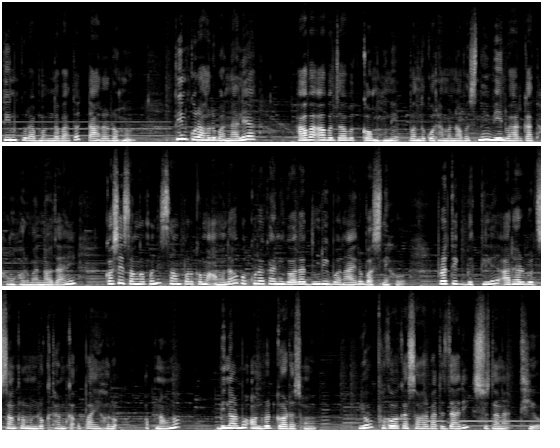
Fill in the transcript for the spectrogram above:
तिन कुरा बन्दबाट टाढा रहौँ तिन कुराहरू भन्नाले हावा आवजावत कम हुने बन्द कोठामा नबस्ने भिडभाडका ठाउँहरूमा नजाने कसैसँग पनि सम्पर्कमा आउँदा वा कुराकानी गर्दा दूरी बनाएर बस्ने हो। प्रत्येक व्यक्तिले आधारभूत सङ्क्रमण रोकथामका उपायहरू अप्नाउन विनर्म अनुरोध गर्दछौँ। यो फुकुवाका सहरबाट जारी सूचना थियो।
